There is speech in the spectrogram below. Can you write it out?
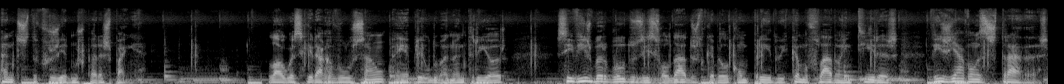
antes de fugirmos para a Espanha. Logo a seguir à Revolução, em abril do ano anterior, Civis barbudos e soldados de cabelo comprido e camuflado em tiras vigiavam as estradas,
